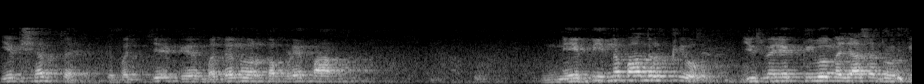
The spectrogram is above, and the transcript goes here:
یہ ایک شرط ہے کہ بچے کے بدن اور کپڑے پاک نیپی نہ باندھ رکھی ہو جس میں ایک کلو نجاست ہوتی۔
